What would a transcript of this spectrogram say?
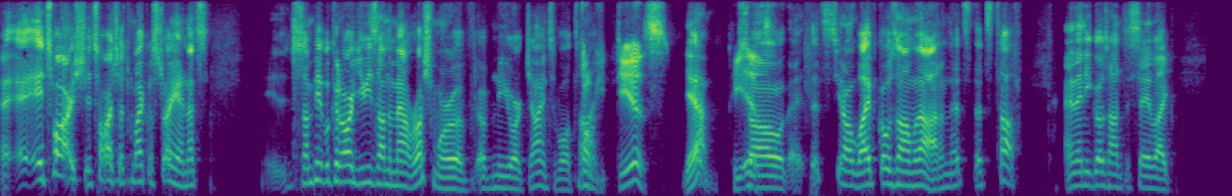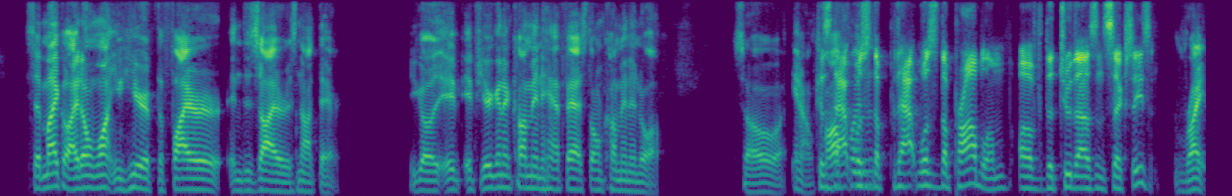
it's harsh. It's harsh. That's Michael Strahan. That's some people could argue he's on the Mount Rushmore of, of New York Giants of all time. Oh, he is. Yeah. He so that- that's you know, life goes on without him. That's that's tough. And then he goes on to say, like, said, Michael, I don't want you here if the fire and desire is not there. You go, if, if you're gonna come in half-assed, don't come in at all. So you know, because that was the that was the problem of the 2006 season. right,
